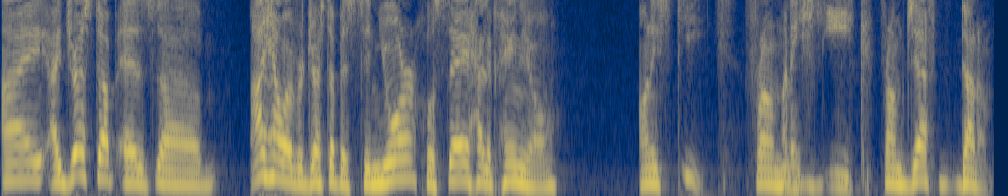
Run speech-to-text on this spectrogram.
I I dressed up as um, I, however, dressed up as Senor Jose Jalapeno on a stick from On a steak. from Jeff Dunham.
